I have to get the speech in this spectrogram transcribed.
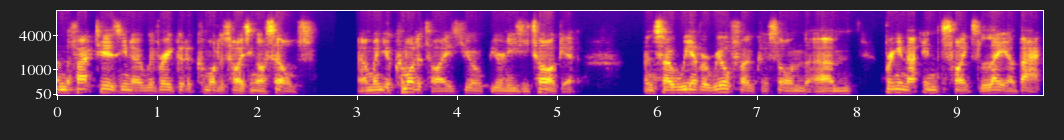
And the fact is, you know, we're very good at commoditizing ourselves. And when you're commoditized, you're, you're an easy target. And so we have a real focus on um, bringing that insights layer back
